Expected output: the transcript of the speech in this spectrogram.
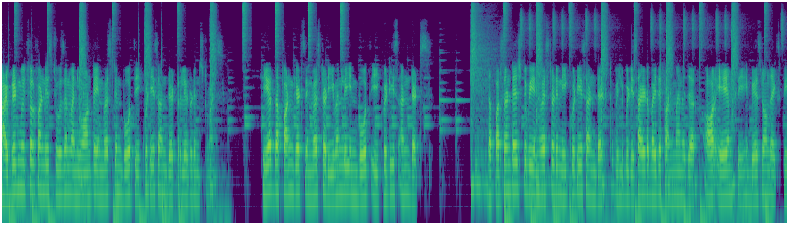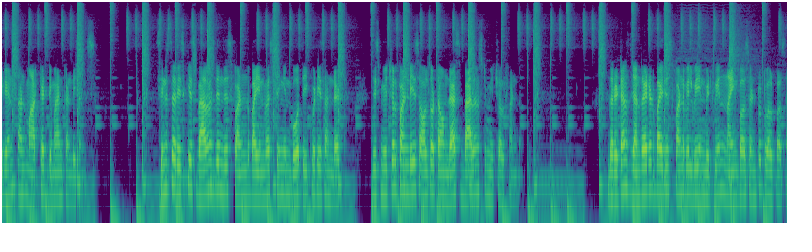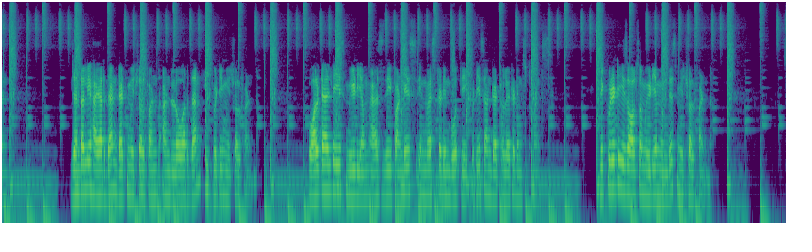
Hybrid mutual fund is chosen when you want to invest in both equities and debt related instruments. Here, the fund gets invested evenly in both equities and debts. The percentage to be invested in equities and debt will be decided by the fund manager or AMC based on the experience and market demand conditions. Since the risk is balanced in this fund by investing in both equities and debt, this mutual fund is also termed as balanced mutual fund. The returns generated by this fund will be in between 9% to 12% generally higher than debt mutual fund and lower than equity mutual fund. Volatility is medium as the fund is invested in both equities and debt related instruments. Liquidity is also medium in this mutual fund.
